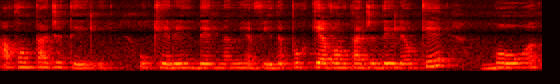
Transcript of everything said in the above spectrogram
a vontade dele, o querer dele na minha vida, porque a vontade dele é o que? Boa,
